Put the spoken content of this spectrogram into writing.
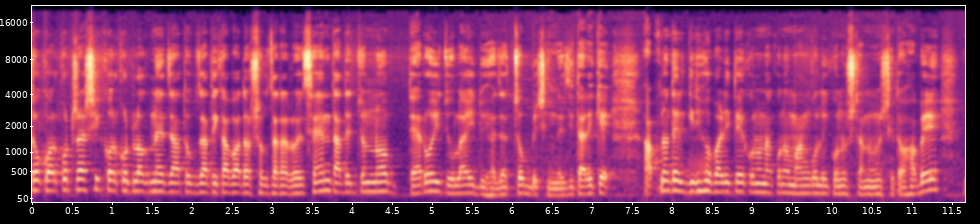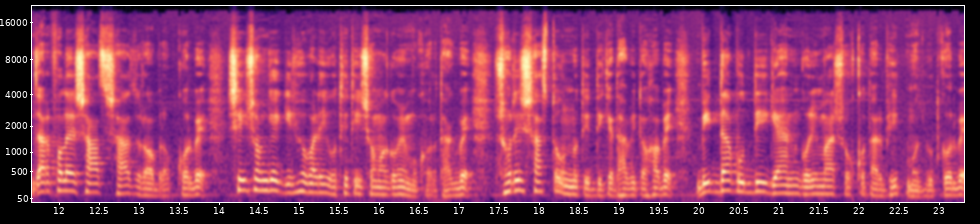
তো কর্কট রাশি, কর্কট লগ্নে জাতক, জাতিকা বা দর্শক যারা রয়েছেন, তাদের জন্য তেরোই জুলাই দুই হাজার চব্বিশ ইংরেজি তারিখে। আপনাদের গৃহবাড়িতে কোনো না কোনো মাঙ্গলিক অনুষ্ঠান অনুষ্ঠিত হবে, যার ফলে সাজ সাজ রব রব করবে। সেই সঙ্গে গৃহবাড়ি, অতিথি সমাগমে মুখর থাকবে। শরীর স্বাস্থ্য উন্নতির দিকে ধাবিত হবে। বিদ্যা, বুদ্ধি, জ্ঞান, গরিমা সক্ষতার ভিত মজবুত করবে।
